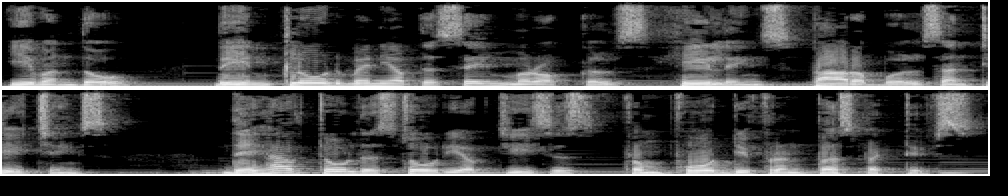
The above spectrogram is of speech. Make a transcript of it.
Even though they include many of the same miracles, healings, parables and teachings, they have told the story of Jesus from four different perspectives.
